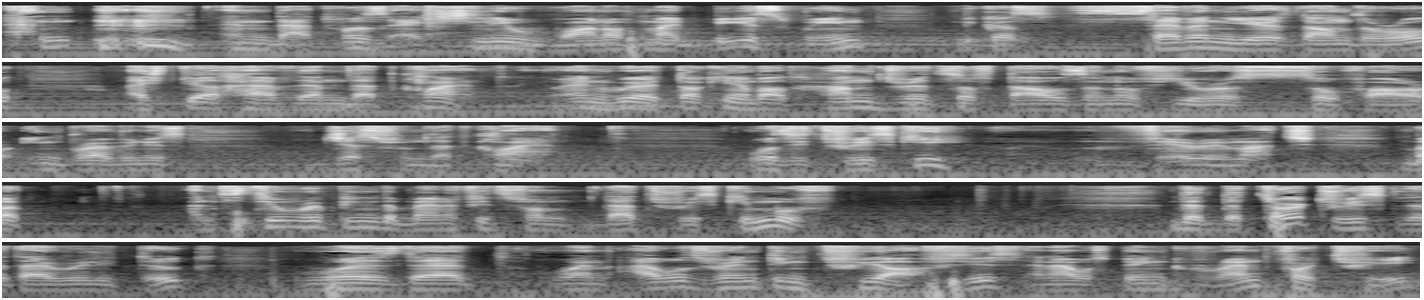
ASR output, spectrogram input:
And, and that was actually one of my biggest win because seven years down the road, I still have them that client. And we're talking about hundreds of thousands of euros so far in revenues just from that client. Was it risky? Very much. But I'm still reaping the benefits from that risky move. The, the third risk that I really took was that when I was renting three offices and I was paying rent for three,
